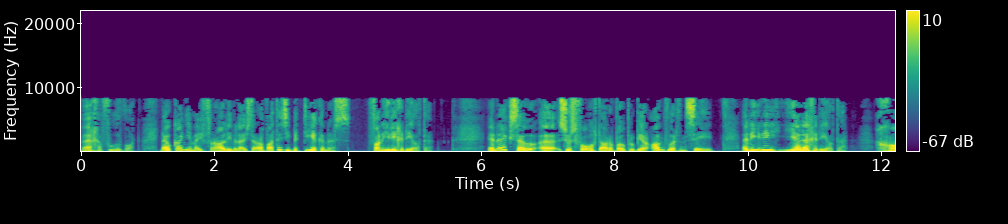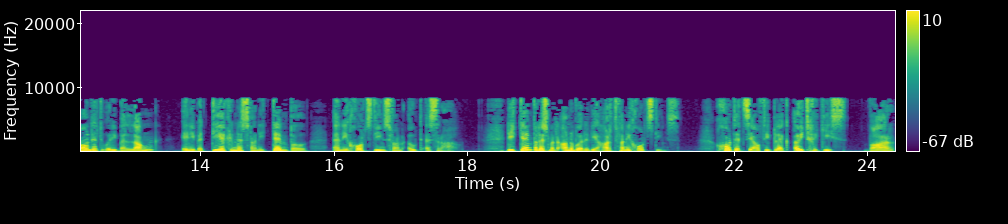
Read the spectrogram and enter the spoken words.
weggevoer word. Nou kan jy my vra liewe luisteraar, wat is die betekenis van hierdie gedeelte? En ek sou uh, soos volg daarop wou probeer antwoord en sê in hierdie hele gedeelte gaan dit oor die belang en die betekenis van die tempel in die godsdiens van Oud Israel. Die tempel is met ander woorde die hart van die godsdiens. God het self die plek uitgekies waar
